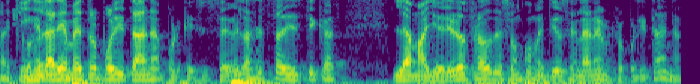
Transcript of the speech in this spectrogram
aquí en el área metropolitana, porque si usted ve las estadísticas, la mayoría de los fraudes son cometidos en el área metropolitana.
